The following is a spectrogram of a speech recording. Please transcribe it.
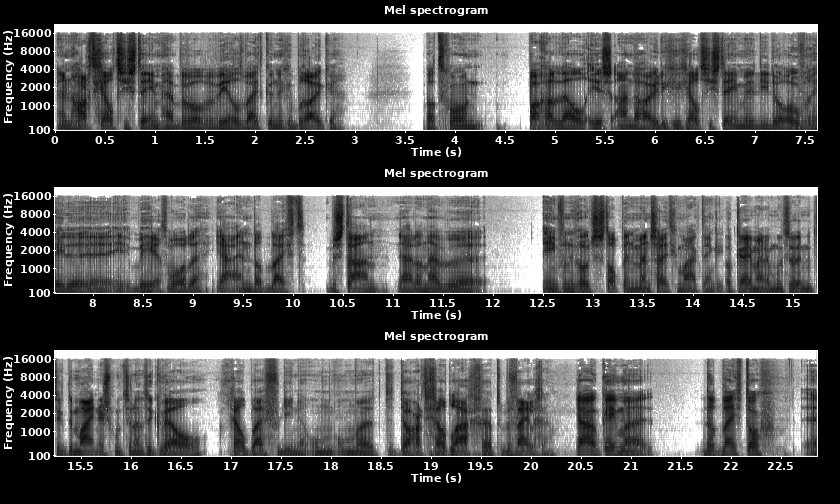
een hard geldsysteem hebben wat we wereldwijd kunnen gebruiken, wat gewoon parallel is aan de huidige geldsystemen die door overheden uh, beheerd worden, ja, en dat blijft bestaan, ja, dan hebben we een van de grootste stappen in de mensheid gemaakt, denk ik. Oké, okay, maar dan moeten we natuurlijk de miners moeten natuurlijk wel geld blijven verdienen om, om de hard geldlaag te beveiligen. Ja, oké, okay, maar dat blijft toch. Uh,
